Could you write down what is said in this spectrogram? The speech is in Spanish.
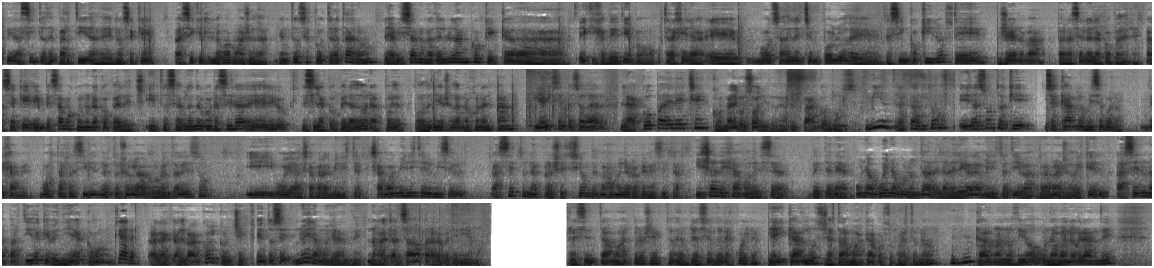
pedacitos de partidas de no sé qué. Así que los vamos a ayudar. Entonces contrataron, le avisaron a Del Blanco que cada X cantidad de tiempo trajera eh, bolsa de leche en polvo de, de 5 kilos, té, hierba, para hacerle la copa de leche. O sea que empezamos con una copa de leche. Y entonces hablando con Graciela, eh, digo, si la cooperadora puede, podría ayudarnos con el pan. Y ahí se empezó a dar la copa de leche con algo sólido, el pan con dulce. Mientras tanto, el asunto es que entonces Carlos me dice, bueno, déjame, vos estás recibiendo esto, yo voy a argumentar eso y voy a llamar al ministerio. Llamó al ministerio y me dice, hacete una proyección de más o menos lo que necesitas. Y ya dejamos de ser, de tener una buena voluntad de la delegada administrativa Ramallo de Esquel, hacer una partida que venía con Claro. la- al banco y con cheque. Entonces no era muy grande, nos alcanzaba para lo que teníamos. Presentamos el proyecto de ampliación de la escuela y ahí Carlos, ya estábamos acá por supuesto, ¿no? Carlos nos dio una mano grande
